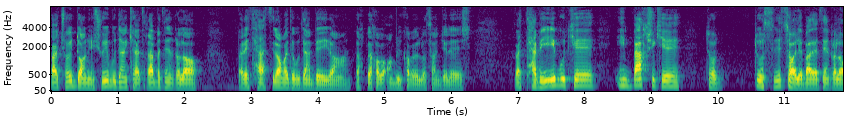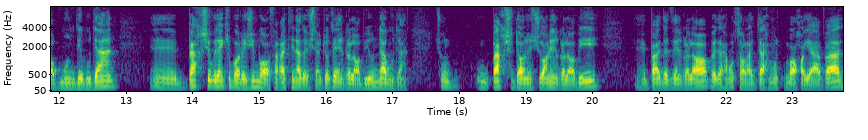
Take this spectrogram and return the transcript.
بچه های دانشجویی بودن که قبل انقلاب برای تحصیل آمده بودن به ایران به خواب آمریکا به لس آنجلس. و طبیعی بود که این بخشی که تا دو سه سال بعد از انقلاب مونده بودن بخشی بودن که با رژیم موافقتی نداشتن جز انقلابیون نبودن. چون بخش دانشجویان انقلابی بعد از انقلاب در همون سالهای در همون ماههای اول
